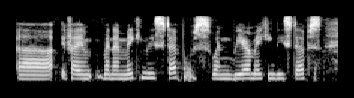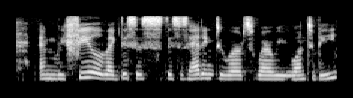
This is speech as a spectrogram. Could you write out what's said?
uh, if I when I'm making these steps, when we are making these steps, and we feel like this is this is heading towards where we want to be,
